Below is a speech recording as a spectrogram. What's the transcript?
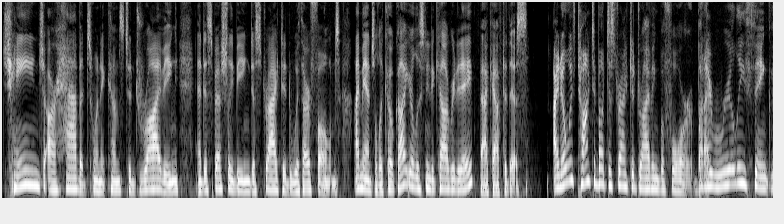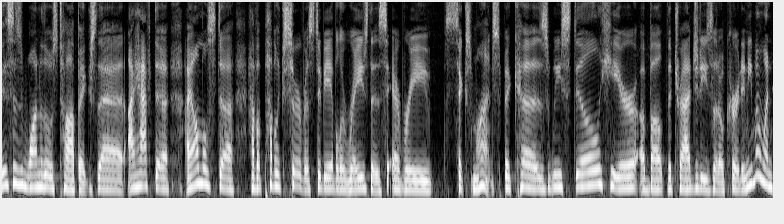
change our habits when it comes to driving and especially being distracted with our phones. I'm Angela Kokott. You're listening to Calgary Today. Back after this. I know we've talked about distracted driving before, but I really think this is one of those topics that I have to, I almost uh, have a public service to be able to raise this every six months because we still hear about the tragedies that occurred. And even when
